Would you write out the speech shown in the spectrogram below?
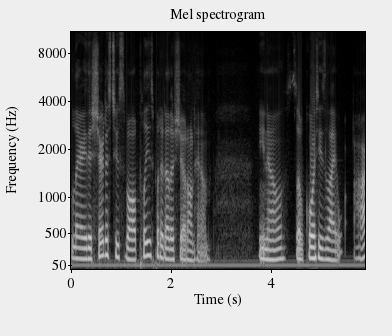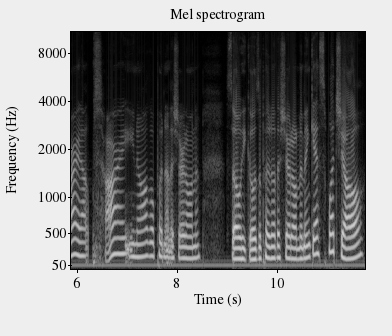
Larry, this shirt is too small. Please put another shirt on him. You know, so of course he's like, all right, I'll, all right, you know, I'll go put another shirt on him. So he goes and put another shirt on him, and guess what, y'all?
